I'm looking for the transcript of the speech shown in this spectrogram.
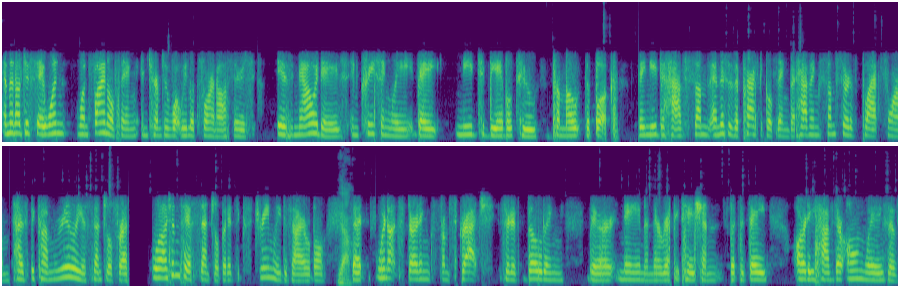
And then I'll just say one, one final thing in terms of what we look for in authors is nowadays increasingly they need to be able to promote the book they need to have some, and this is a practical thing, but having some sort of platform has become really essential for us. Well, I shouldn't say essential, but it's extremely desirable yeah. that we're not starting from scratch, sort of building their name and their reputation, but that they already have their own ways of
